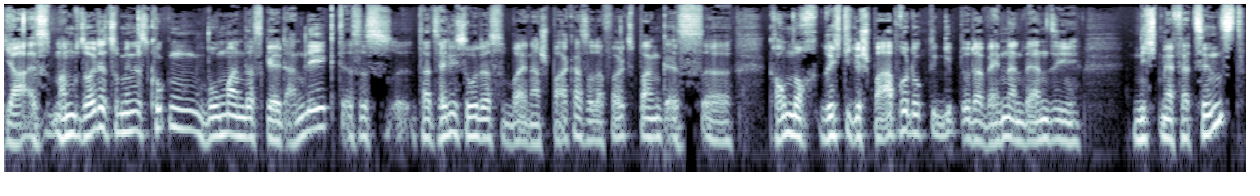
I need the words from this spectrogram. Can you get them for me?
Ja, es, man sollte zumindest gucken, wo man das Geld anlegt. Es ist äh, tatsächlich so, dass bei einer Sparkasse oder Volksbank es äh, kaum noch richtige Sparprodukte gibt oder wenn, dann werden sie nicht mehr verzinst.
